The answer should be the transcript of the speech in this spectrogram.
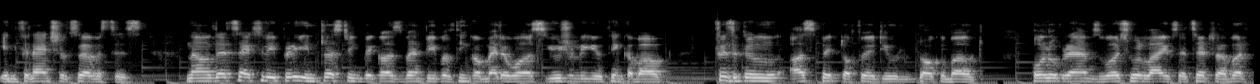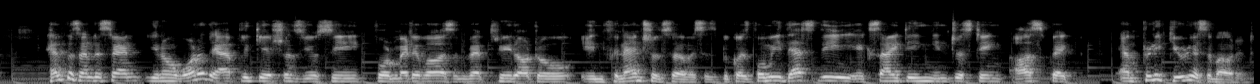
in financial services. Now, that's actually pretty interesting because when people think of Metaverse, usually you think about physical aspect of it. You talk about holograms, virtual lives, etc. But help us understand, you know, what are the applications you see for Metaverse and Web 3.0 in financial services? Because for me, that's the exciting, interesting aspect. I'm pretty curious about it.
